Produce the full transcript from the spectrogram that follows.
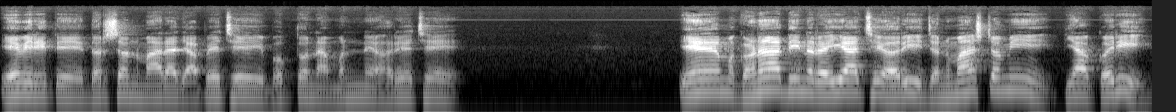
એવી રીતે દર્શન મહારાજ આપે છે, ભક્તોના મનને હરે છે. એમ ઘણા દિન રહ્યા છે હરિ જન્માષ્ટમી, ત્યાં કરી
